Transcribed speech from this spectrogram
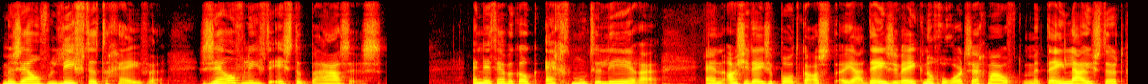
mezelf liefde te geven. Zelfliefde is de basis. En dit heb ik ook echt moeten leren. En als je deze podcast eh, ja, deze week nog hoort, zeg maar, of meteen luistert,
